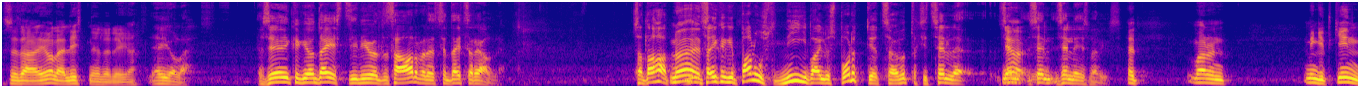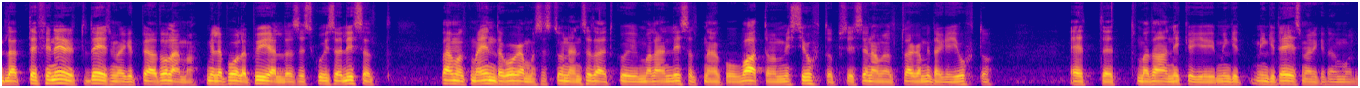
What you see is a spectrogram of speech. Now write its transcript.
seda ei ole lihtne üle lüüa. ei ole. ja see ikkagi on täiesti nii-öelda, sa arvad, et see on täitsa reaalne? sa tahad no,, et... sa ikkagi panustad nii palju sporti, et sa võtaksid selle, selle, selle, selle eesmärgiks? et ma arvan, et mingid kindlad defineeritud eesmärgid peavad olema, mille poole püüelda, sest kui sa lihtsalt, vähemalt ma enda kogemusest tunnen seda, et kui ma lähen lihtsalt nagu vaatama, mis juhtub, siis enamjaolt väga midagi ei juhtu. et, et ma tahan ikkagi mingid, mingid eesmärgid on mul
